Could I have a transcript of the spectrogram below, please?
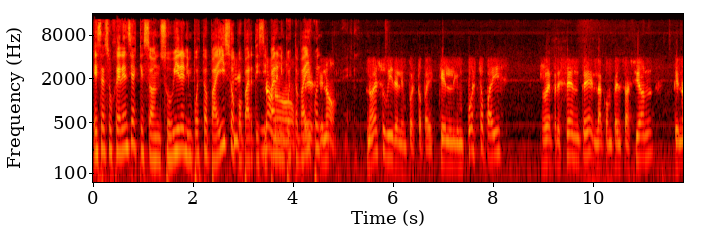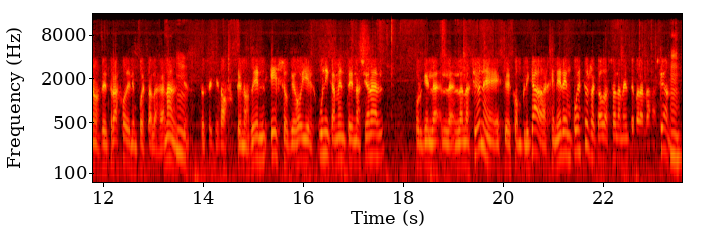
¿Esas sugerencias que son? ¿Subir el impuesto país o coparticipar en el impuesto país? no, no es subir el impuesto país, que el impuesto país represente la compensación que nos detrajo del impuesto a las ganancias. Mm. Entonces, que nos, que nos den eso que hoy es únicamente nacional, porque la, la, nación es, es, complicada, genera impuestos y recauda solamente para la nación. Mm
